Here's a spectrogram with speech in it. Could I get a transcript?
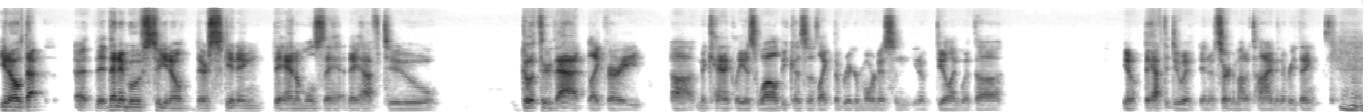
you know that uh, th- then it moves to you know they're skinning the animals they they have to go through that like very uh mechanically as well because of like the rigor mortis and you know dealing with uh you know they have to do it in a certain amount of time and everything mm-hmm.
